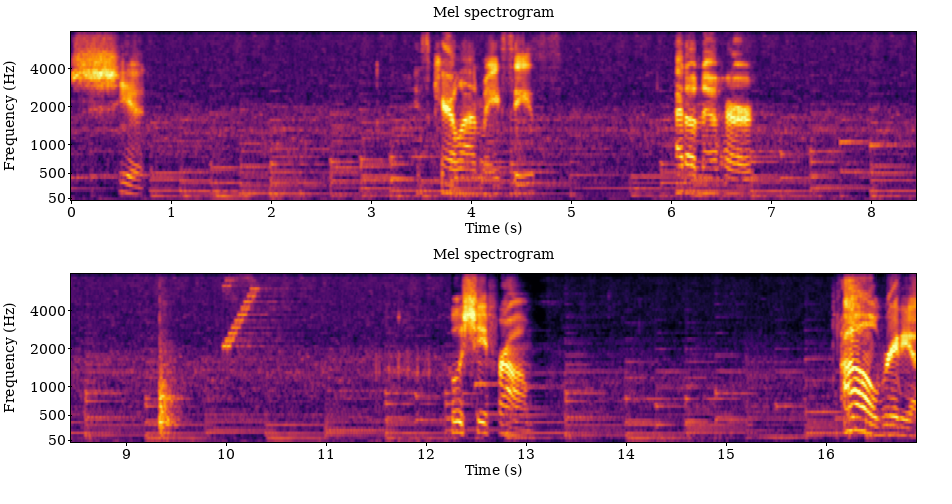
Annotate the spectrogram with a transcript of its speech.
Shit. It's Caroline Macy's. I don't know her. Who's she from? Oh, Radio.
